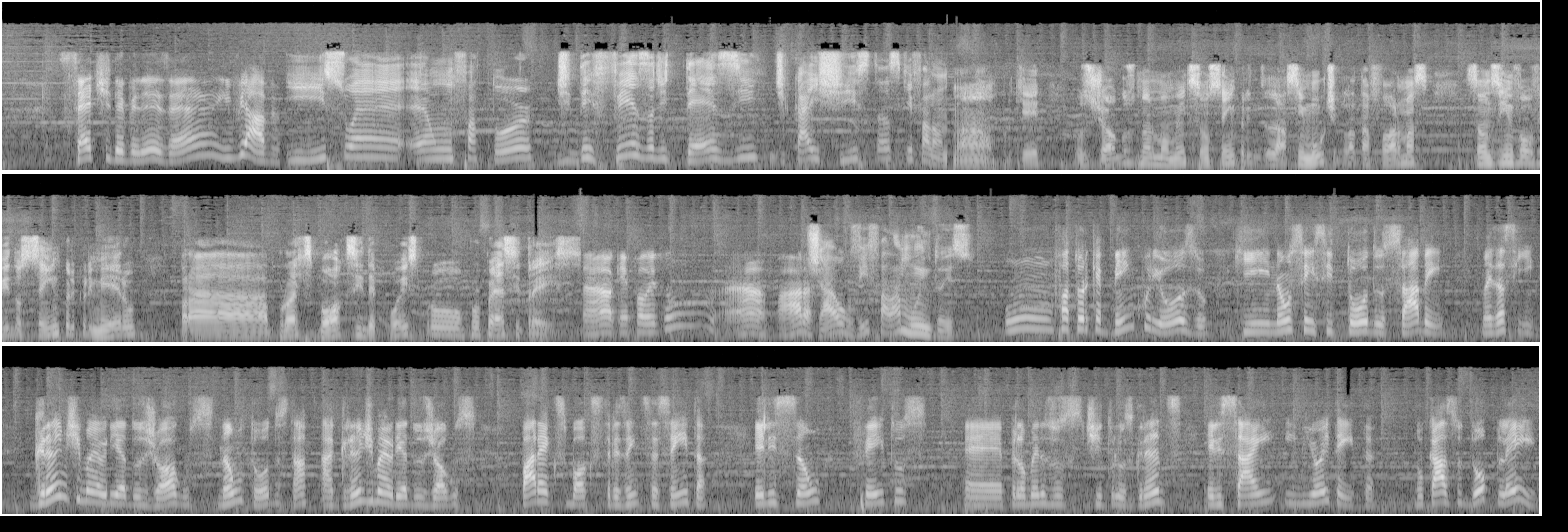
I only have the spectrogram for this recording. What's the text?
Sete DVDs é inviável. E isso é, é um fator de defesa de tese de caixistas que falam: Não, porque os jogos normalmente são sempre, assim, multiplataformas, são desenvolvidos sempre primeiro para pro Xbox e depois pro, pro PS3. Não, quem falou isso não. Ah, para. já ouvi falar muito isso. Um fator que é bem curioso, que não sei se todos sabem, mas assim, grande maioria dos jogos, não todos, tá? A grande maioria dos jogos para Xbox 360, eles são feitos, é, pelo menos os títulos grandes, eles saem em 1080. No caso do Play,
